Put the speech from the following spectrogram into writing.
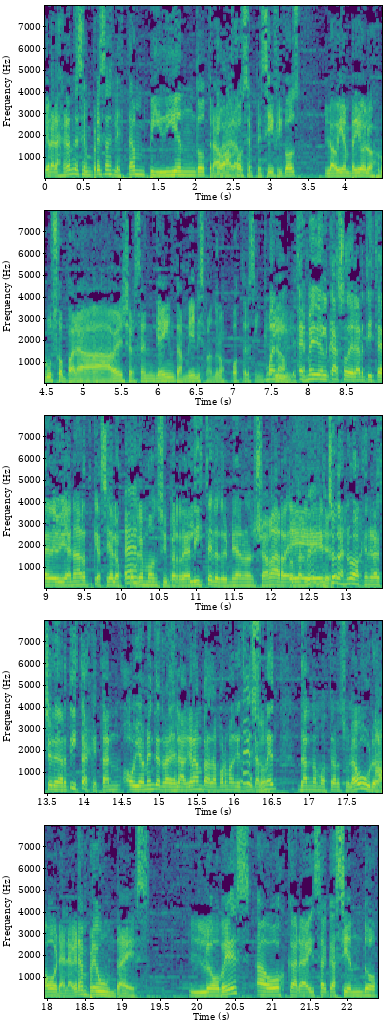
y ahora las grandes empresas le están pidiendo trabajos Claro. específicos. Lo habían pedido los rusos para Avengers Endgame también y se mandó unos pósters Bueno, increíbles. es medio el caso del artista de DeviantArt que hacía los Pokémon hiperrealistas y lo terminaron llamar. Eh. Totalmente. Eh, son las nuevas generaciones de artistas que están, obviamente, a través de la gran plataforma que es Eso. Internet, dando a mostrar su laburo. Ahora, la gran pregunta es, ¿lo ves a Oscar Isaac haciendo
